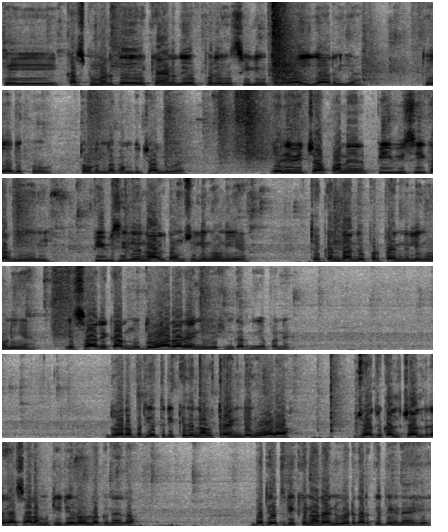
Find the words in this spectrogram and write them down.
ਤੇ ਕਸਟਮਰ ਦੇ ਕਹਿਣ ਦੇ ਉੱਪਰ ਇਹ ਸੀਲਿੰਗ ਕਰਵਾਈ ਜਾ ਰਹੀ ਹੈ। ਤੇ ਇਹ ਦੇਖੋ, ਤੋੜਨ ਦਾ ਕੰਮ ਵੀ ਚਾਲੂ ਹੈ। ਇਹਦੇ ਵਿੱਚ ਆਪਾਂ ਨੇ ਪੀਵੀਸੀ ਕਰਨੀ ਹੈਗੀ। ਪੀਵੀਸੀ ਦੇ ਨਾਲ ਡਾਊਨ ਸੀਲਿੰਗ ਹੋਣੀ ਹੈ। ਤੇ ਕੰਧਾਂ ਦੇ ਉੱਪਰ ਪੈਨਲਿੰਗ ਹੋਣੀ ਹੈ। ਇਹ ਸਾਰੇ ਘਰ ਨੂੰ ਦੁਬਾਰਾ ਰੈਨੋਵੇਸ਼ਨ ਕਰਨੀ ਆਪਾਂ ਨੇ। ਦੁਬਾਰਾ ਵਧੀਆ ਤਰੀਕੇ ਦੇ ਨਾਲ ਟ੍ਰੈਂਡਿੰਗ ਵਾਲਾ, ਜੋ ਅੱਜ ਕੱਲ੍ਹ ਚੱਲ ਰਿਹਾ, ਸਾਰਾ ਮਟੀਰੀਅਲ ਉਹ ਲੱਗਣਾ ਹੈਗਾ। ਵਧੀਆ ਤਰੀਕੇ ਨਾਲ ਰੈਨੋਵੇਟ ਕਰਕੇ ਦੇਣਾ ਇਹ।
